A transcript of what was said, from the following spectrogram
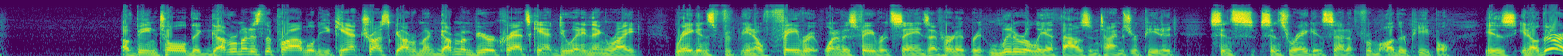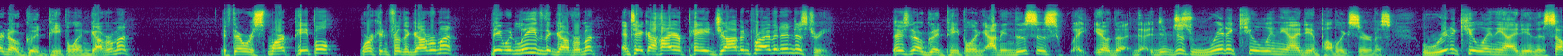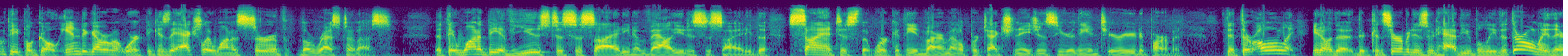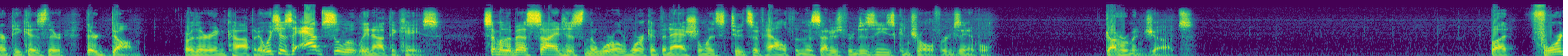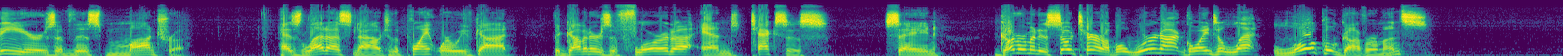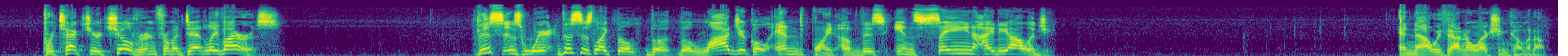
of being told that government is the problem, you can't trust government, government bureaucrats can't do anything right. Reagan's, you know, favorite, one of his favorite sayings, I've heard it literally a thousand times repeated since, since Reagan said it from other people, is, you know, there are no good people in government. If there were smart people working for the government, they would leave the government and take a higher paid job in private industry. There's no good people. I mean, this is, you know, the, the, just ridiculing the idea of public service, ridiculing the idea that some people go into government work because they actually want to serve the rest of us, that they want to be of use to society and of value to society. The scientists that work at the Environmental Protection Agency or the Interior Department, that they're only, you know, the, the conservatives would have you believe that they're only there because they're, they're dumb or they're incompetent, which is absolutely not the case. Some of the best scientists in the world work at the National Institutes of Health and the Centers for Disease Control, for example. Government jobs. But 40 years of this mantra has led us now to the point where we've got the governors of Florida and Texas saying, government is so terrible, we're not going to let local governments protect your children from a deadly virus. This is where this is like the, the, the logical endpoint of this insane ideology. And now we've got an election coming up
